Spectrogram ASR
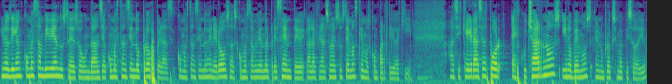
y nos digan cómo están viviendo ustedes su abundancia, cómo están siendo prósperas, cómo están siendo generosas, cómo están viviendo el presente. Al final son estos temas que hemos compartido aquí. Así que gracias por escucharnos y nos vemos en un próximo episodio.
